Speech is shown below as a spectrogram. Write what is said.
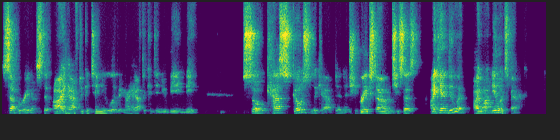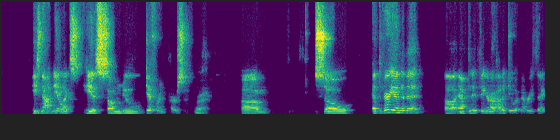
separate us, that I have to continue living, I have to continue being me. So Kes goes to the captain and she breaks down and she says, I can't do it. I want Neelix back. He's not Neelix, he is some new, different person. Right. Um, so at the very end of it, uh, after they figured out how to do it and everything,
